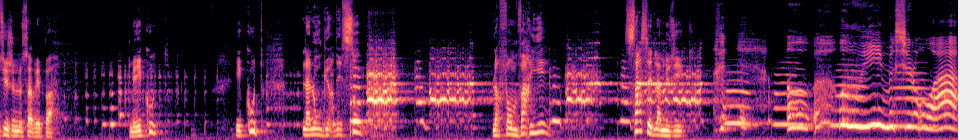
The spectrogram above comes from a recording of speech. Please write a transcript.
Si je ne le savais pas. Mais écoute, écoute la longueur des sons, leur forme variée. Ça, c'est de la musique. Oh, oui, monsieur le roi.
